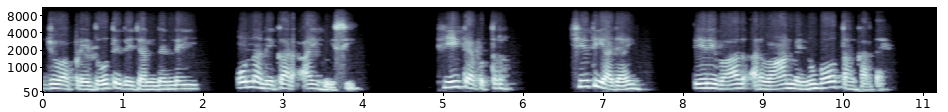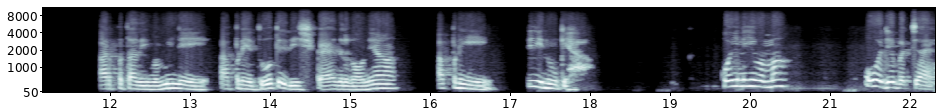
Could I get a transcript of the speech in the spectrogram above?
ਜੋ ਆਪਣੇ ਦੋਤੇ ਦੇ ਜਨਮ ਦਿਨ ਲਈ ਉਹਨਾਂ ਦੇ ਘਰ ਆਈ ਹੋਈ ਸੀ। ਠੀਕ ਹੈ ਪੁੱਤਰ, ਛੇਤੀ ਆ ਜਾਈ। ਤੇਰੇ ਬਾਅਦ ਅਰਵਾਨ ਮੈਨੂੰ ਬਹੁਤ ਤੰਗ ਕਰਦਾ ਹੈ। ਅਰਪਤਾ ਦੀ ਮੰਮੀ ਨੇ ਆਪਣੇ ਦੋਤੇ ਦੀ ਸ਼ਿਕਾਇਤ ਲਗਾਉਂਦਿਆਂ ਆਪਣੀ ਧੀ ਨੂੰ ਕਿਹਾ। ਕੋਈ ਨਹੀਂ ਮੰਮਾ, ਉਹ ਅਜੇ ਬੱਚਾ ਹੈ।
